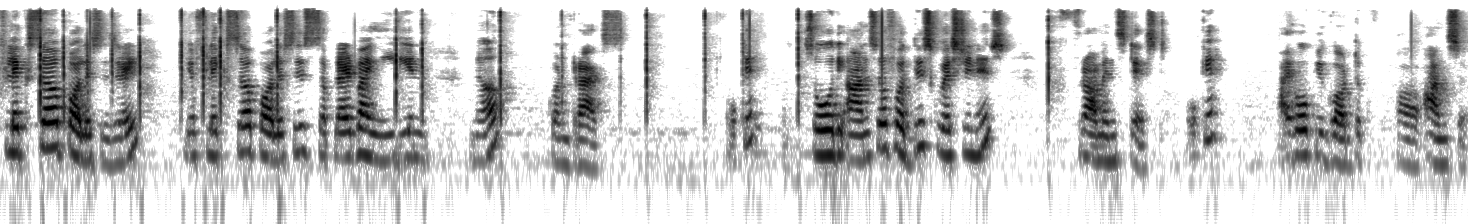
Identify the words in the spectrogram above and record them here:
flexor pollicis, right? Your flexor pollicis supplied by median nerve contracts. Okay. So the answer for this question is Froment's test. Okay. I hope you got the uh, answer.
